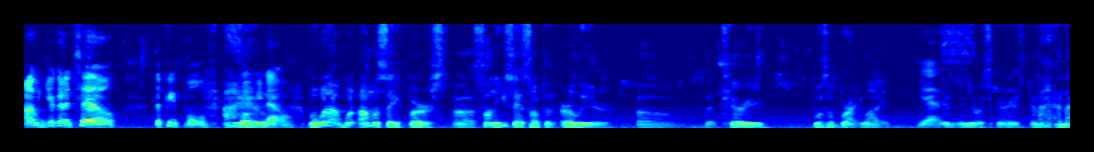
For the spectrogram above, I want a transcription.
uh, you're gonna tell the people I what we know. But what, I, what I'm gonna say first, uh, Sonny, you said something earlier um, that Terry was a bright light Yes. in, in your experience, and I and I,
